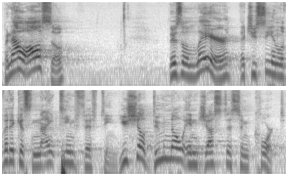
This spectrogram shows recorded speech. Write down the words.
But now also, there's a layer that you see in Leviticus 19:15. You shall do no injustice in court.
